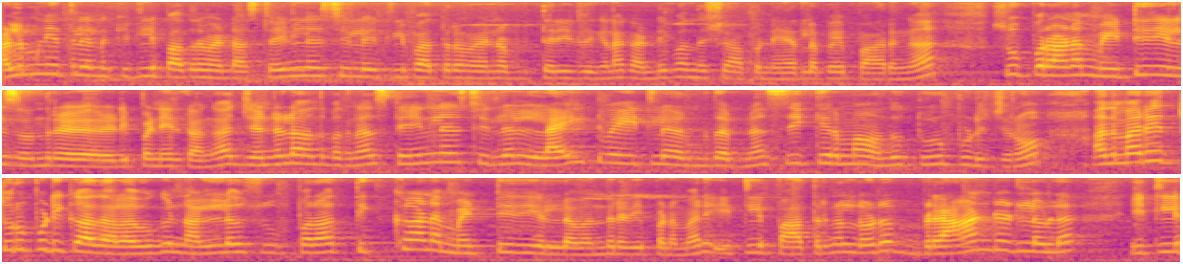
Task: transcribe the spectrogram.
அலுமினியத்தில் எனக்கு இட்லி பாத்திரம் வேண்டாம். ஸ்டெயின்லெஸ் ஸ்டீல் இட்லி பாத்திரம் வேணும் அப்படி தெரியுதுங்கன்னா கண்டிப்பாக அந்த ஷாப்பை நேரில் போய் பாருங்கள் சூப்பரான மெட்டீரியல்ஸ் வந்து ரெடி பண்ணியிருக்காங்க. ஜென்ரலாக வந்து பார்த்திங்கன்னா ஸ்டெயின்லெஸ் ஸ்டீலில் லைட் வெயிட்டில் இருந்தது அப்படின்னா சீக்கிரமாக வந்து துருப்பிடிச்சிரும். அந்த மாதிரி துருப்பிடிக்காத அளவுக்கு நல்ல சூப்பராக திக்கான மெட்டீரியலில் வந்து ரெடி பண்ண மாதிரி இட்லி பாத்திரங்கள். இதோட பிராண்டடில் உள்ள இட்லி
